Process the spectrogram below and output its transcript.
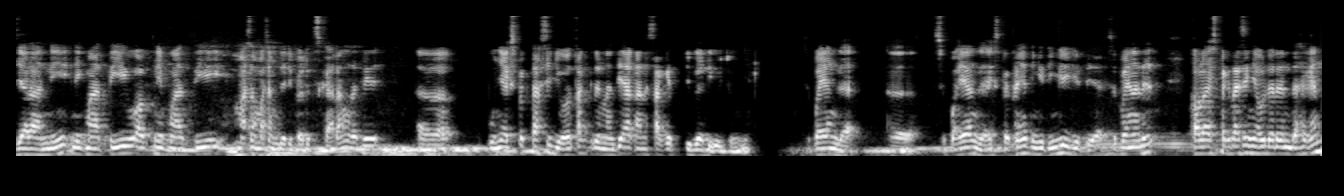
jalani nikmati waktu nikmati masa-masa menjadi badut sekarang. Tapi eh, punya ekspektasi di otak gitu nanti akan sakit juga di ujungnya supaya nggak eh, supaya nggak ekspektasinya tinggi tinggi gitu ya supaya nanti kalau ekspektasinya udah rendah kan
